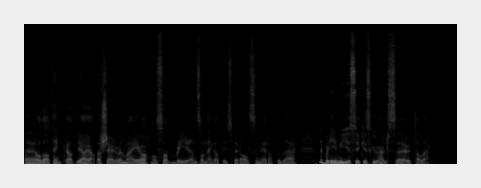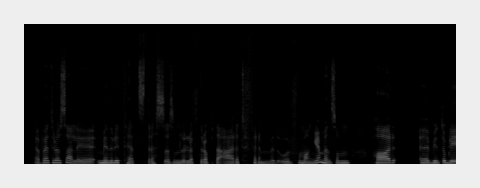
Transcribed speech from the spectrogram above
Eh, og da tenker vi at ja ja, da skjer det vel meg òg, og så blir det en sånn negativ spiral som gjør at det, det blir mye psykisk uhelse ut av det. Ja, for jeg tror særlig minoritetsstresset som du løfter opp, det er et fremmedord for mange, men som har eh, begynt å bli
